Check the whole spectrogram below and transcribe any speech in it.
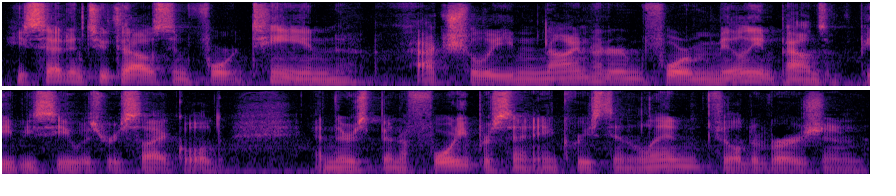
He said in 2014, actually 904 million pounds of PVC was recycled, and there's been a 40% increase in landfill diversion,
